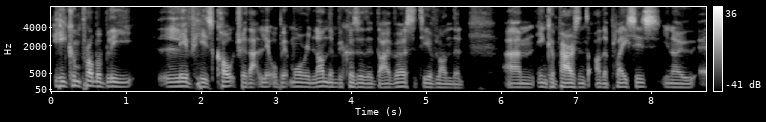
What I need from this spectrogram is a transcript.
he can probably live his culture that little bit more in London because of the diversity of London um, in comparison to other places. You know, eh,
